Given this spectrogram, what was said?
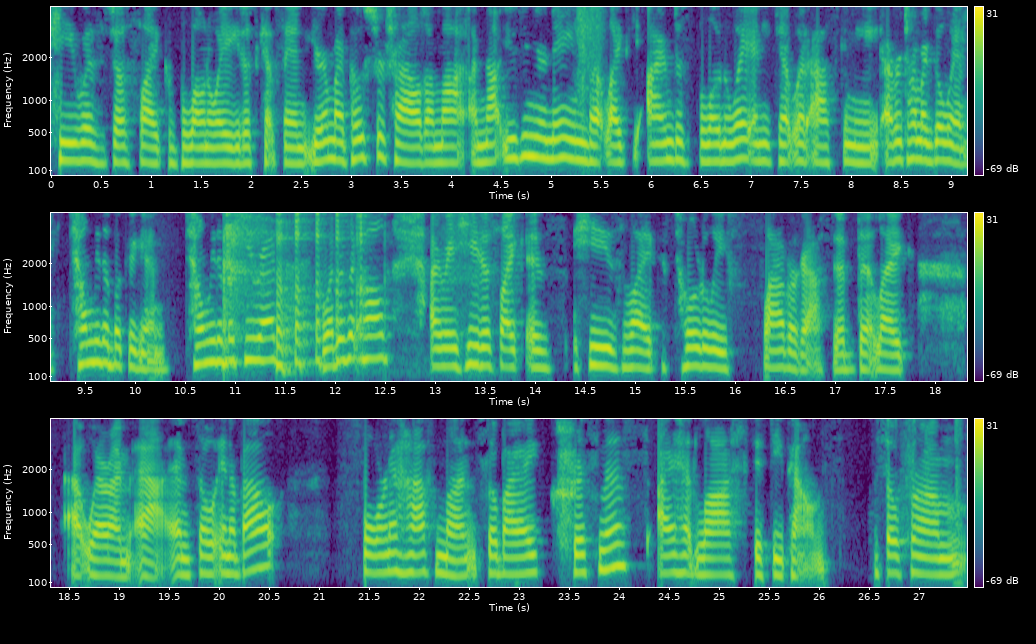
he was just like blown away. He just kept saying, "You're my poster child. I'm not. I'm not using your name, but like I'm just blown away." And he kept what asking me every time I'd go in, "Tell me the book again. Tell me the book you read. what is it called?" I mean, he just like is. He's like totally flabbergasted that like at where I'm at. And so in about four and a half months, so by Christmas, I had lost 50 pounds. So from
